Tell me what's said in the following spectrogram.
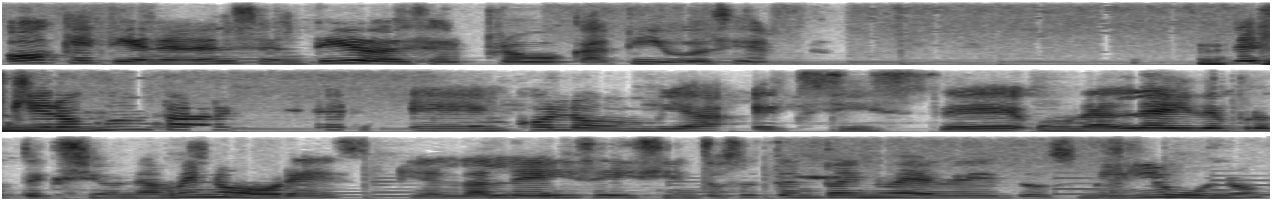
o que tienen el sentido de ser provocativos, ¿cierto? Les quiero contar que en Colombia existe una ley de protección a menores, que es la ley 679-2001,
